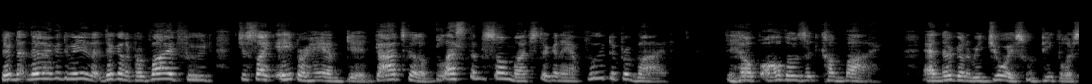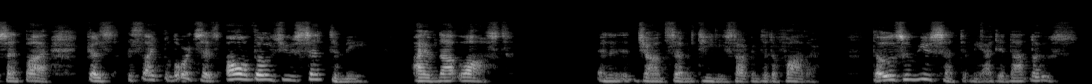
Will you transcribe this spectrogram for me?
They're not, they're not going to do any of that. They're going to provide food just like Abraham did. God's going to bless them so much they're going to have food to provide to help all those that come by. And they're going to rejoice when people are sent by. Because it's like the Lord says, All those you sent to me, I have not lost. And in John 17, he's talking to the Father. Those whom you sent to me, I did not lose.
